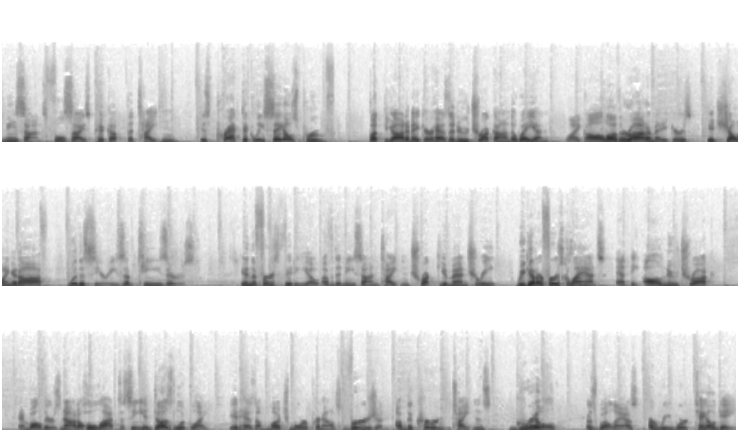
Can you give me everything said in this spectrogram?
Nissan's full size pickup, the Titan, is practically sales proof. But the automaker has a new truck on the way, and like all other automakers, it's showing it off with a series of teasers. In the first video of the Nissan Titan truckumentary, we get our first glance at the all new truck. And while there's not a whole lot to see, it does look like it has a much more pronounced version of the current Titan's grille, as well as a reworked tailgate.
